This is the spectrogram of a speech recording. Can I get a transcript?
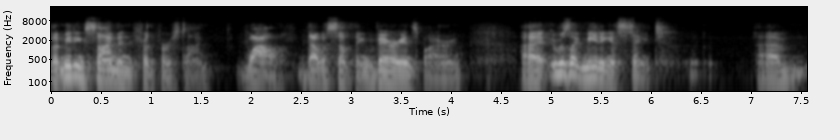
But meeting Simon for the first time, wow, that was something very inspiring. Uh, it was like meeting a saint. Um,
